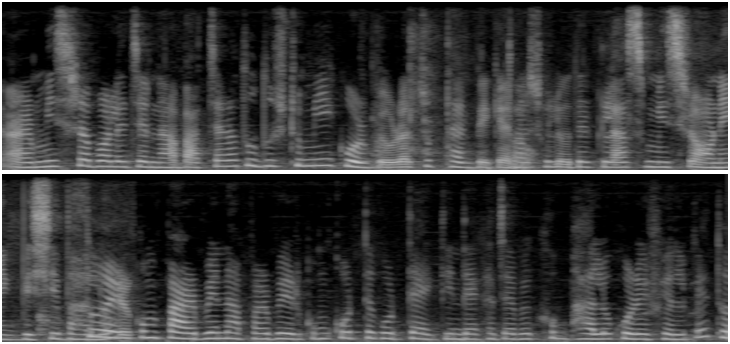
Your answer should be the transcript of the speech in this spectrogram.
আর মিসরা বলে যে না বাচ্চারা তো দুষ্টুমিই করবে ওরা চুপ থাকবে কেন? আসলে ওদের ক্লাস মিসরা অনেক বেশি ভালো। এরকম পারবে না পারবে এরকম করতে করতে একদিন দেখা যাবে খুব ভালো করে ফেলবে। তো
